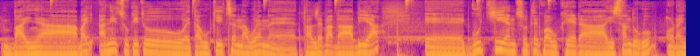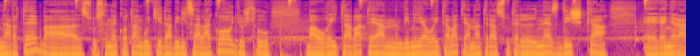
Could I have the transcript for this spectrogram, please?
baina bai, anitz ukitu eta ukitzen dauen e, talde bat da abia, e, gutxi entzuteko aukera izan dugu, orain arte, ba, zuzenekotan gutxi dabiltzalako, justu ba, hogeita batean, 2000 hogeita batean, atera zutelnez diska, e, gainera,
